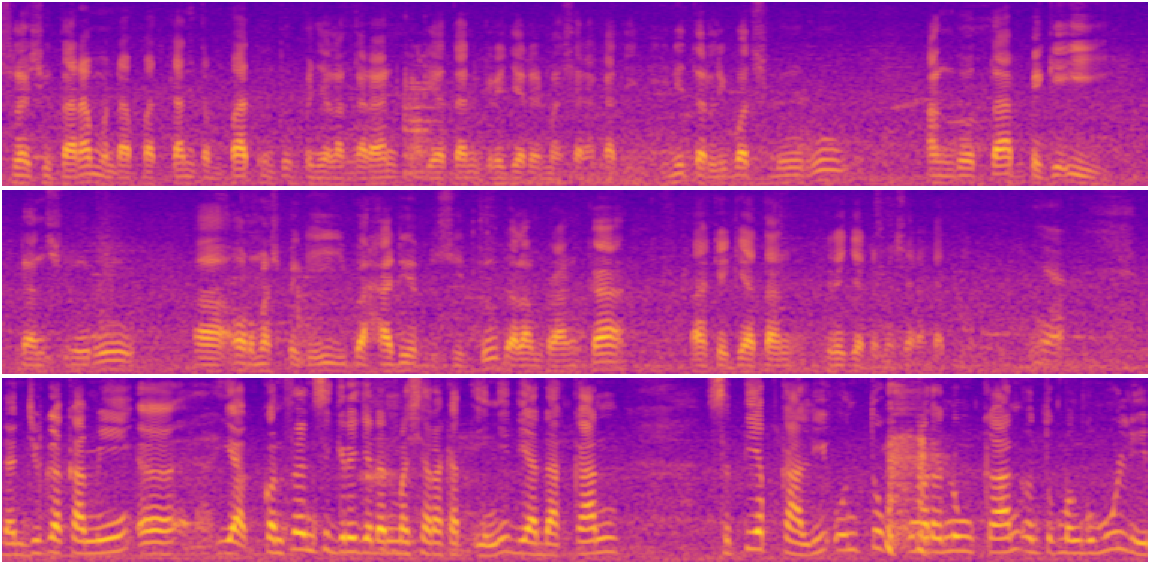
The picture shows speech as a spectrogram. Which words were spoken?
Sulawesi Utara mendapatkan tempat untuk penyelenggaraan kegiatan gereja dan masyarakat ini. Ini terlibat seluruh anggota PGI dan seluruh uh, ormas PGI juga hadir di situ dalam rangka uh, kegiatan gereja dan masyarakat. Ya. Dan juga kami uh, ya konferensi gereja dan masyarakat ini diadakan setiap kali untuk merenungkan, untuk menggumuli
